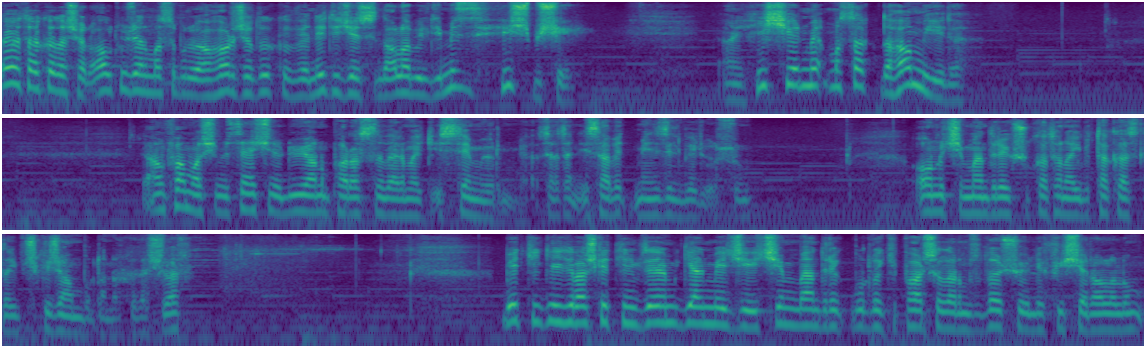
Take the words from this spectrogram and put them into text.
Evet arkadaşlar 600 elması buraya harcadık ve neticesinde alabildiğimiz hiçbir şey. Yani hiç yer yapmasak daha mı iyiydi? Yani Fama şimdi sen şimdi dünyanın parasını vermek istemiyorum ya. Zaten isabet menzil veriyorsun. Onun için ben direkt şu katanayı bir takaslayıp çıkacağım buradan arkadaşlar. Bir etkinlikle başka etkinlik gelmeyeceği için ben direkt buradaki parçalarımızı da şöyle fişer alalım.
